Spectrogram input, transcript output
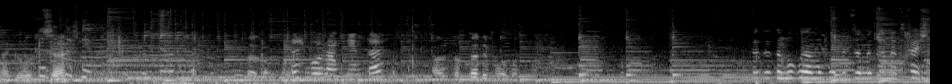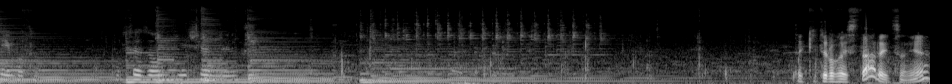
Na górce. Też było zamknięte? Ale to wtedy było zamknięte. Wtedy to w ogóle mogło być zamykane wcześniej, bo to, to sezon jesienny już. Taki trochę stary, co nie?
